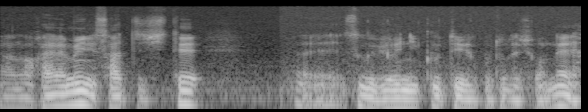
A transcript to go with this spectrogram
あの早めに察知して、えーすぐ病院に行くということでしょうね。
